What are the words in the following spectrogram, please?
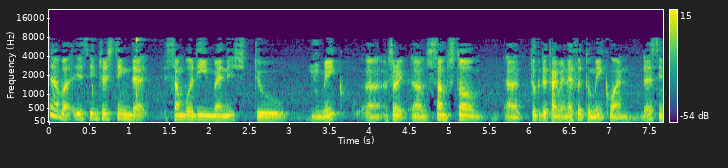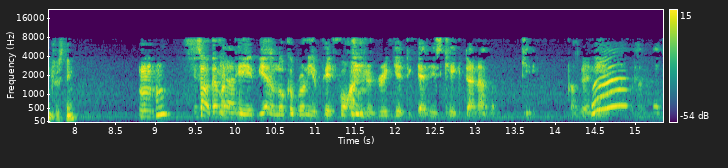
yeah, but it's interesting that somebody managed to make. Uh, sorry, um, some store uh, took the time and effort to make one. That's interesting. Mm-hmm. Some of them Yeah. are paid. We had a local brony who paid 400 ringgit to get his cake done up. Okay, Four hundred. gonna name it.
